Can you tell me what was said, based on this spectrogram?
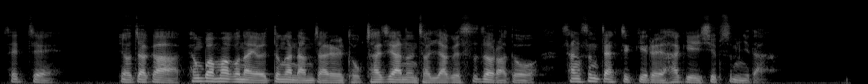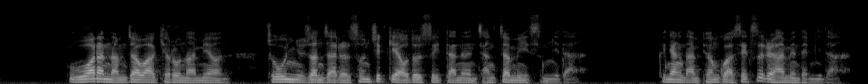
셋째, 여자가 평범하거나 열등한 남자를 독차지하는 전략을 쓰더라도 상승 짝짓기를 하기 쉽습니다. 우월한 남자와 결혼하면 좋은 유전자를 손쉽게 얻을 수 있다는 장점이 있습니다. 그냥 남편과 섹스를 하면 됩니다.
